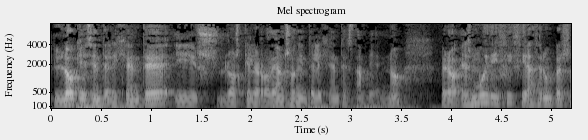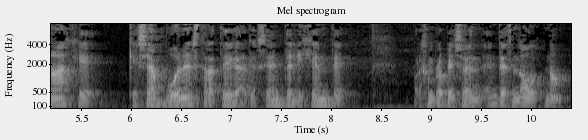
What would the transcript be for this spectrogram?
Loki es inteligente y los que le rodean son inteligentes también, ¿no? Pero es muy difícil hacer un personaje que sea buena estratega, que sea inteligente. Por ejemplo, pienso en, en Death Note, ¿no?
